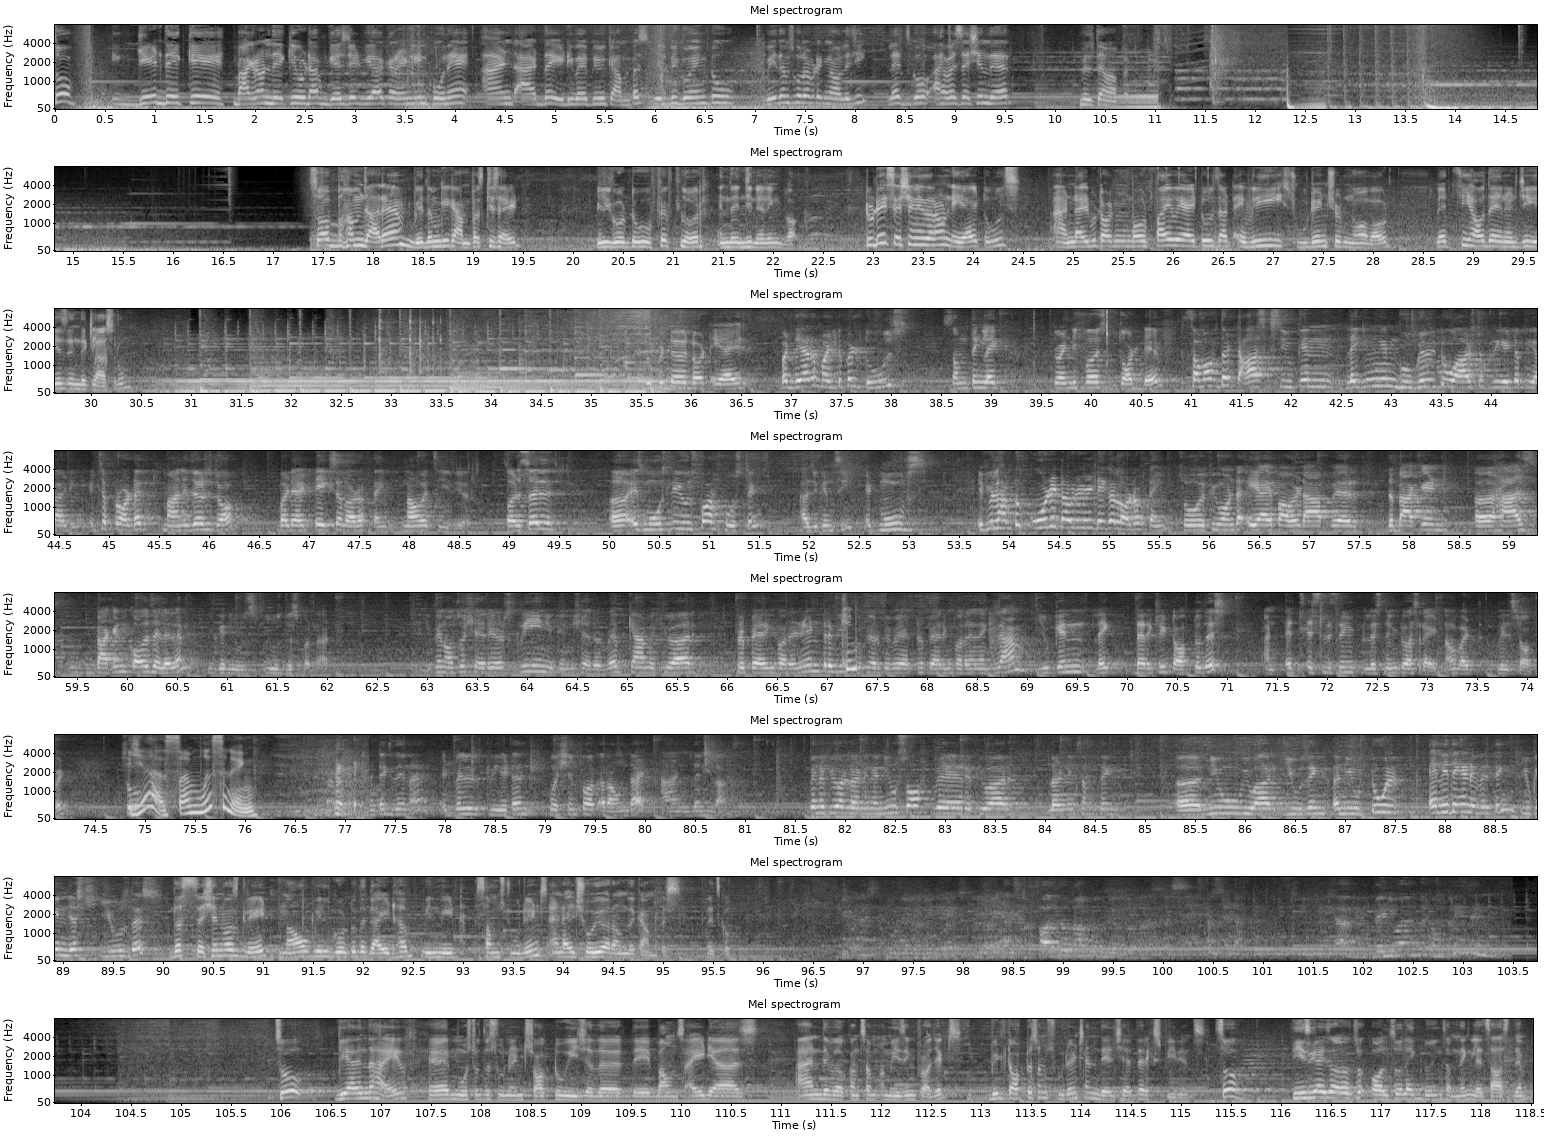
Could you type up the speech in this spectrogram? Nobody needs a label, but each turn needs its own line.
सो gate देख के background देख के would have guessed that we are currently in Pune and at the AT campus will be going to Vedam school of technology let's go I have a session there मिलते हैं वहाँ पर. सो अब हम जा रहे हैं वेदम के कैंपस की side will go to fifth floor in the engineering block today session is around A I tools and I be talking about five A I tools that every student should know about Let's see how the energy is in the classroom. Jupyter.ai, but there are multiple tools, something like 21st.dev. Some of the tasks you can, like you can Google two hours to create a PRD. It's a product manager's job, but it takes a lot of time. Now it's easier. Vercel uh, is mostly used for hosting, as you can see. It moves. If you'll have to code it out, it'll take a lot of time. So if you want an AI powered app where the backend uh, has backend calls LLM, you can use, use this for that. You can also share your screen, you can share your webcam if you are preparing for an interview, if you are prepare, preparing for an exam, you can like directly talk to this and it's, it's listening, listening to us right now, but we'll stop it. So
Yes, I'm listening.
context it will create a question for around that and then he'll answer even if you are learning a new software if you are learning something uh, new you are using a new tool anything and everything you can just use this. The session was great. Now we'll go to the guide hub. We'll meet some students and i'll show you around the campus. Let's go. So we are in the hive. Here, most of the students talk to each other. They bounce ideas, and they work on some amazing projects. We'll talk to some students, and they'll share their experience. So these guys are also also like doing something. Let's ask them.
